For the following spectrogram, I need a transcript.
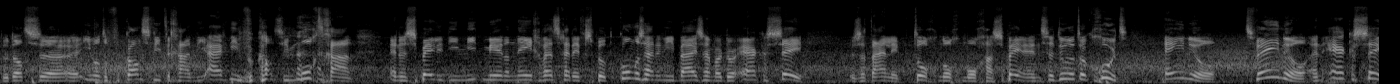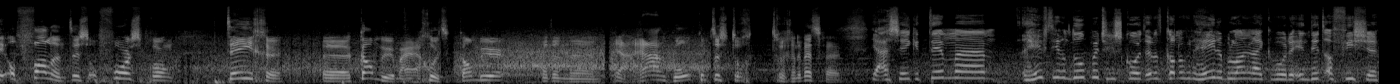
Doordat ze eh, iemand op vakantie lieten gaan die eigenlijk niet op vakantie mocht gaan. En een speler die niet meer dan negen wedstrijden heeft gespeeld, konden zij er niet bij zijn. Waardoor RKC dus uiteindelijk toch nog mocht gaan spelen. En ze doen het ook goed. 1-0, 2-0. En RKC opvallend dus op voorsprong tegen uh, Cambuur. Maar ja, goed, Cambuur met een uh, ja, rare goal komt dus toch terug in de wedstrijd. Ja, zeker. Tim uh, heeft hier een doelpuntje gescoord. En dat kan nog een hele belangrijke worden in dit affiche.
